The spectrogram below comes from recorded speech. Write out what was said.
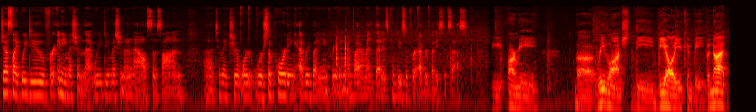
just like we do for any mission that we do mission analysis on. Uh, to make sure we're, we're supporting everybody and creating an environment that is conducive for everybody's success. The Army uh, relaunched the Be All You Can Be, but not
